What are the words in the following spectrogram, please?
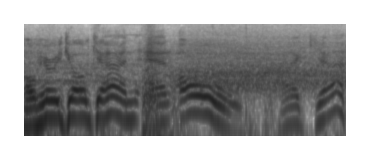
Oh, here we go again. And oh, and again.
